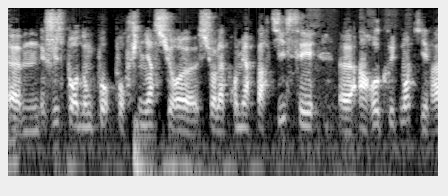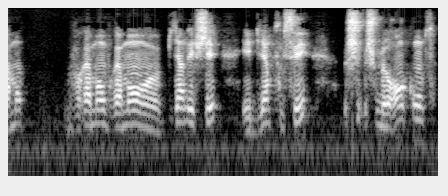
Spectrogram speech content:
Euh, juste pour donc pour, pour finir sur euh, sur la première partie, c'est euh, un recrutement qui est vraiment vraiment vraiment bien léché et bien poussé. Je, je me rends compte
